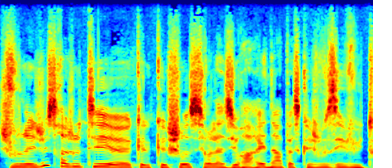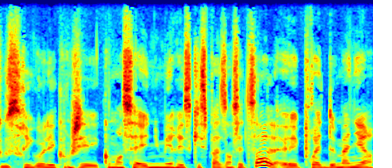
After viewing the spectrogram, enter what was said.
Je voudrais juste rajouter euh, quelque chose sur l'Azur Arena parce que je vous ai vu tous rigoler quand j'ai commencé à énumérer ce qui se passe dans cette salle. Et pour être de manière,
